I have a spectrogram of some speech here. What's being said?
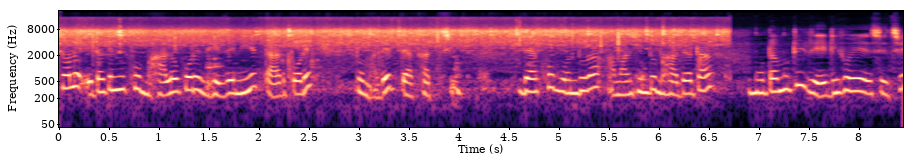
চলো, এটাকে আমি খুব ভালো করে ভেজে নিয়ে তারপরে তোমাদের দেখাচ্ছি। দেখো বন্ধুরা, আমার কিন্তু ভাজাটা মোটামুটি রেডি হয়ে এসেছে।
